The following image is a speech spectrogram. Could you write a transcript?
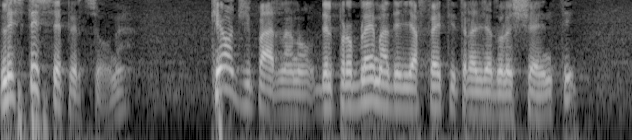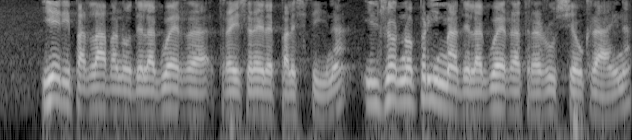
le stesse persone che oggi parlano del problema degli affetti tra gli adolescenti, Ieri parlavano della guerra tra Israele e Palestina, il giorno prima della guerra tra Russia e Ucraina,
